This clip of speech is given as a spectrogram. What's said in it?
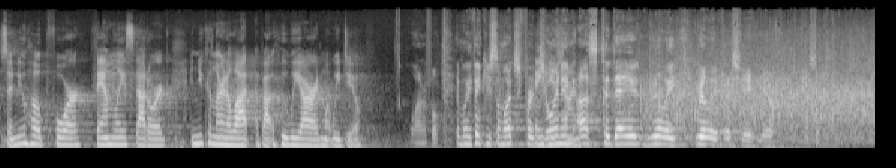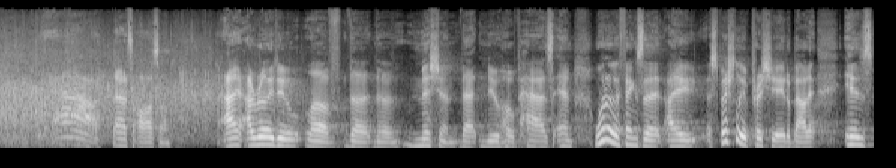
So, New Hope for families.org, and you can learn a lot about who we are and what we do. Wonderful. Emily, thank you so much for thank joining you, us today. Really, really appreciate you. Yeah, that's awesome. I, I, really do love the, the mission that New Hope has. And one of the things that I especially appreciate about it is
